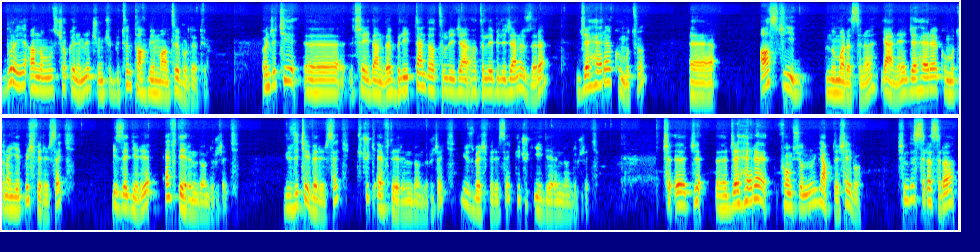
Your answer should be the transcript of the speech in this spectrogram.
Burayı anlamamız çok önemli çünkü bütün tahmin mantığı burada yatıyor. Önceki e, şeyden de, Bleep'ten de hatırlayabileceğiniz üzere CHR komutu e, ASCII numarasını yani CHR komutuna 70 verirsek bize geri F değerini döndürecek. 102 verirsek küçük F değerini döndürecek. 105 verirsek küçük i değerini döndürecek. CHR e, e, fonksiyonunun yaptığı şey bu. Şimdi sıra sıra,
